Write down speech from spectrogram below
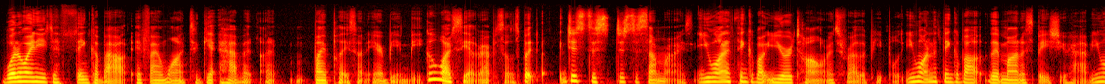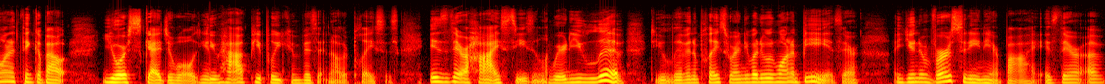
what do I need to think about if I want to get have it on my place on Airbnb? Go watch the other episodes. But just to, just to summarize, you want to think about your tolerance for other people. You want to think about the amount of space you have. You want to think about your schedule. You have people you can visit in other places. Is there a high season? Where do you live? Do you live in a place where anybody would want to be? Is there a university nearby? Is there a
